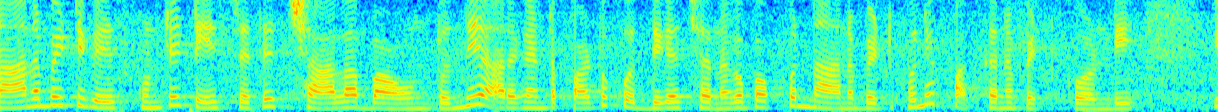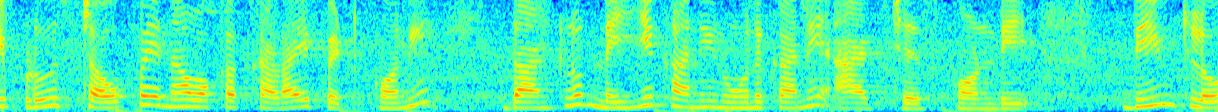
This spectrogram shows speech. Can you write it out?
నానబెట్టి వేసుకుంటే టేస్ట్ అయితే చాలా బాగుంటుంది. అరగంట పాటు కొద్దిగా శనగపప్పు నానబెట్టుకొని పక్కన పెట్టుకోండి. ఇప్పుడు స్టవ్ పైన ఒక కడాయి పెట్టుకొని దాంట్లో నెయ్యి కానీ నూనె కానీ యాడ్ చేసుకోండి. దీంట్లో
